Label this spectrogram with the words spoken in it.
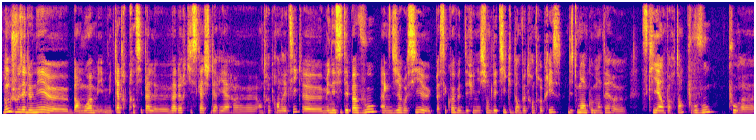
Donc je vous ai donné, euh, ben moi, mes, quatre principales euh, valeurs qui se cachent derrière entreprendre éthique, mais n'hésitez pas, vous, à me dire aussi, bah, c'est quoi votre définition de l'éthique dans votre entreprise? Dites-moi en commentaire ce qui est important pour vous pour euh,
